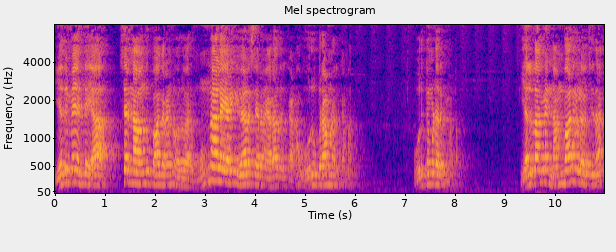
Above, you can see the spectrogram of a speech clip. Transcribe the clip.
எதுவுமே இல்லையா? சரி நான் வந்து பார்க்குறேன்னு வருவார். முன்னால் இறங்கி வேலை செய்கிறவன் யாராவது இருக்கானா? ஒரு பிராமணர் இருக்கானா? ஒருத்தன் கூட இருக்க மாட்டான். எல்லாமே நம்பாளுங்களை வச்சு தான்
